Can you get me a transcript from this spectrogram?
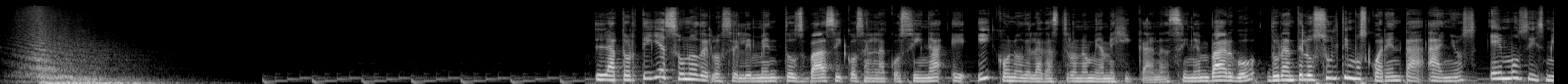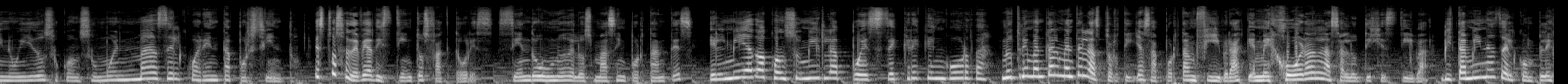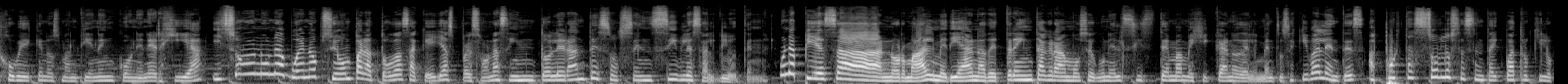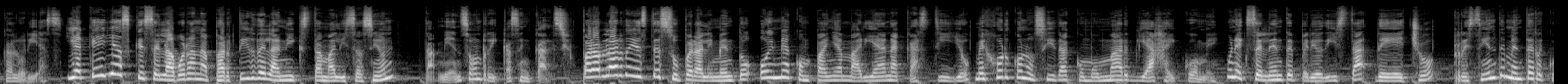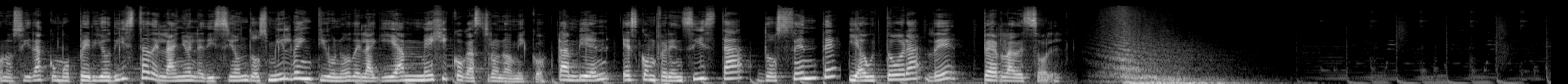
La tortilla es uno de los elementos básicos en la cocina e ícono de la gastronomía mexicana. Sin embargo, durante los últimos 40 años hemos disminuido su consumo en más del 40%. Esto se debe a distintos factores, siendo uno de los más importantes el miedo a consumirla pues se cree que engorda. Nutrimentalmente las tortillas aportan fibra que mejoran la salud digestiva, vitaminas del complejo B que nos mantienen con energía y son una buena opción para todas aquellas personas personas intolerantes o sensibles al gluten. Una pieza normal, mediana, de 30 gramos según el Sistema Mexicano de Alimentos Equivalentes, aporta solo 64 kilocalorías. Y aquellas que se elaboran a partir de la nixtamalización también son ricas en calcio. Para hablar de este superalimento, hoy me acompaña Mariana Castillo, mejor conocida como Mar Viaja y Come, una excelente periodista, de hecho, recientemente reconocida como periodista del año en la edición 2021 de la guía México Gastronómico. También es conferencista, docente y autora de Perla de Sol.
